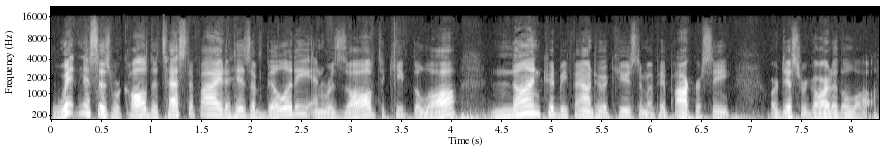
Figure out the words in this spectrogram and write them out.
witnesses were called to testify to his ability and resolve to keep the law, none could be found who accused him of hypocrisy or disregard of the law.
